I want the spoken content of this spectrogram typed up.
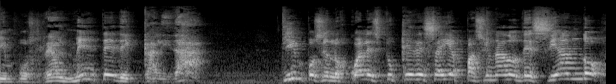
tiempos realmente de calidad. Tiempos en los cuales tú quedes ahí apasionado, deseando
